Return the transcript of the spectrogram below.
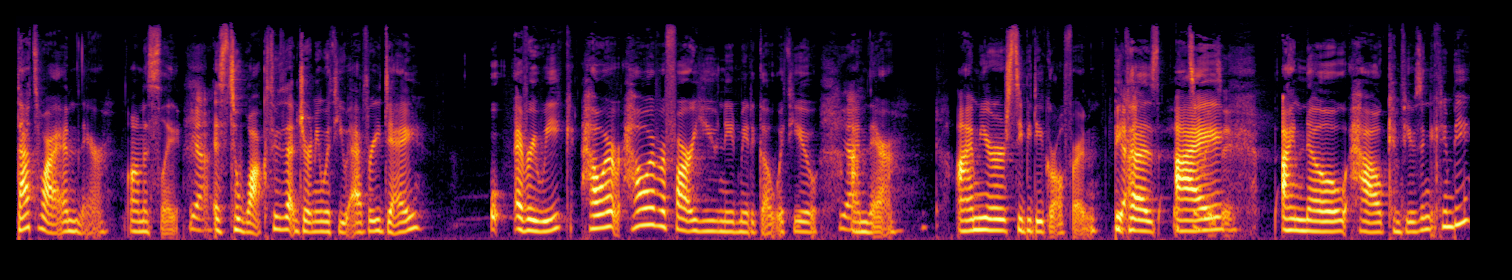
that's why I'm there, honestly. Yeah. Is to walk through that journey with you every day, every week, however however far you need me to go with you, Yeah. I'm there. I'm your CBD girlfriend because that's I amazing. Mm-hmm. I know how confusing it can be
